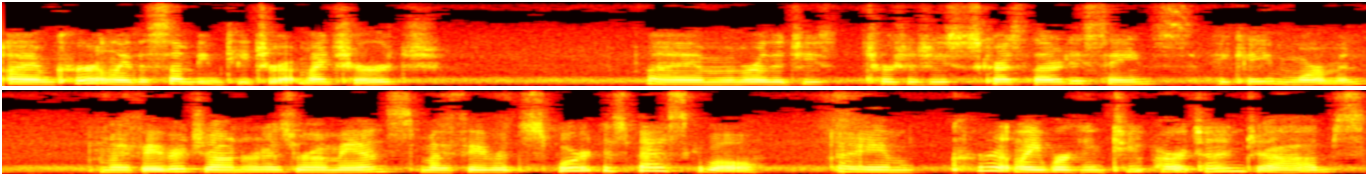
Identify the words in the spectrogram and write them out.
I am currently the Sunbeam teacher at my church. I am a member of the Je- Church of Jesus Christ of Latter-day Saints, aka Mormon. My favorite genre is romance. My favorite sport is basketball. I am currently working two part-time jobs.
